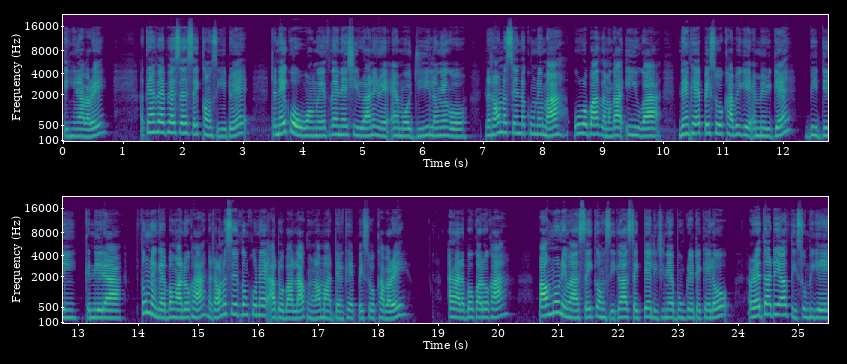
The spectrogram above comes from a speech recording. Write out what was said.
တည်ဟင်ရပါရယ်အကန်ဖဲဖဲဆက်စိတ်ကောင်စီအတွက်တတနေ့ကိုဝန်ငွေသန်းနဲ့ရှိရနေတဲ့ MOG လုပ်ငန်းကို2022ခုနှစ်မှာဥရောပသမဂ္ဂ EU ကနန်ခဲပိတ်ဆို့ခပြီးကအမေရိကန်ဗီတင်ကနေဒါသုံးနိုင်ငံပေါင်းကတော့ခါ2023ခုနှစ်အောက်တိုဘာလကုန်လောက်မှာတန်ခဲပိတ်ဆို့ခပါရယ်အဲ့ဒါတပုတ်ကတော့ခါပေါင်းလို့နေမှာစိတ်ကုံစီကစိတ်တက်လီတီနဲ့ဘုံကလေးတက်ခဲလို့ အရဲတတရားတီဆုံပြီး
